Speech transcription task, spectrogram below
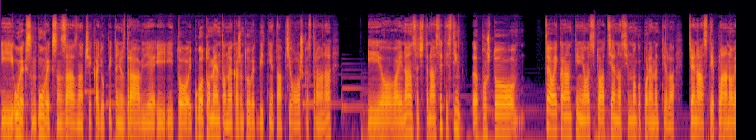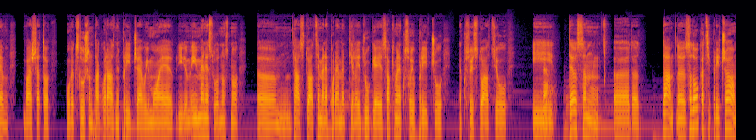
i uvek sam, uvek sam za, znači, kad je u pitanju zdravlje i, i to, i pogotovo mentalno, ja kažem, to uvek bitnije ta psihološka strana. I ovaj, nadam se da ćete nastaviti s tim, e, pošto te ovaj karantin i ova situacija nas je mnogo poremetila, sve nas, te planove, baš ja to uvek slušam tako razne priče, evo i moje, i, i mene su, odnosno, um, ta situacija mene poremetila i druge, svaki ima neku svoju priču, neku svoju situaciju i da. teo sam, uh, da, da, e, sad ovo kad si pričao,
